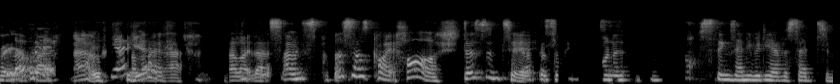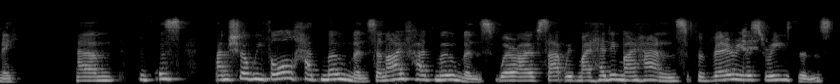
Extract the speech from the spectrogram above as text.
Love it. Now, yeah, yeah. I like that. I like that. that sounds that sounds quite harsh, doesn't it? It's like one of the best things anybody ever said to me. Um, because I'm sure we've all had moments, and I've had moments where I've sat with my head in my hands for various reasons.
